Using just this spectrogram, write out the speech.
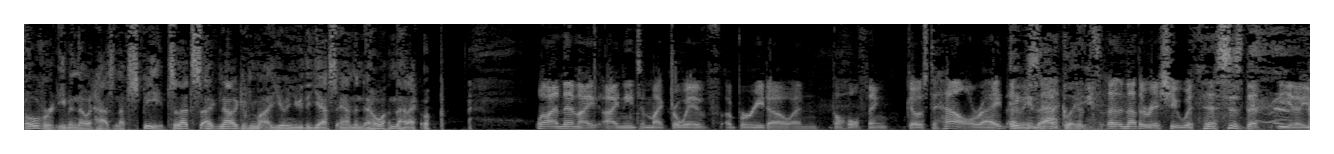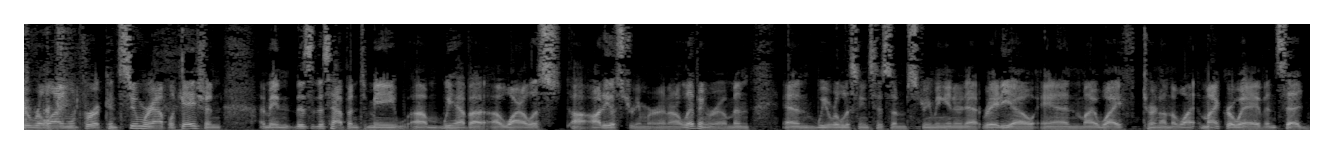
over it, even though it has enough speed. So that's I now giving, giving you the yes and the no on that. I hope. Well, and then I, I need to microwave a burrito, and the whole thing goes to hell, right? I Exactly. Mean, that, another issue with this is that you know you're relying for a consumer application. I mean, this this happened to me. Um, we have a, a wireless uh, audio streamer in our living room, and and we were listening to some streaming internet radio, and my wife turned on the wi- microwave and said.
